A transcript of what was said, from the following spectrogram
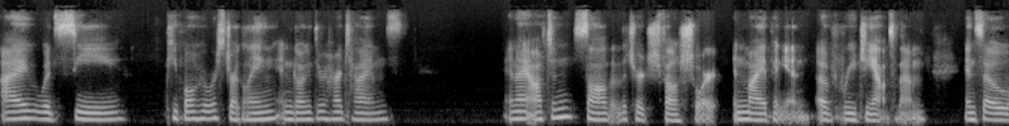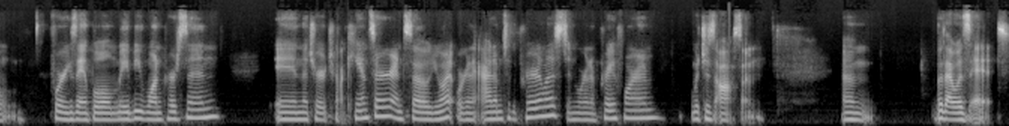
I would see people who were struggling and going through hard times. And I often saw that the church fell short, in my opinion, of reaching out to them. And so, for example, maybe one person in the church got cancer. And so, you know what? We're going to add him to the prayer list and we're going to pray for him, which is awesome. Um, but that was it.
